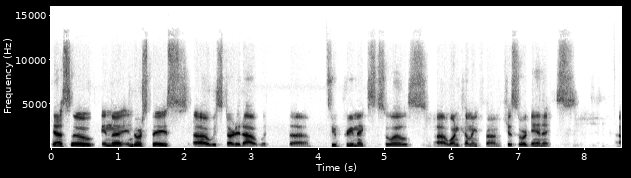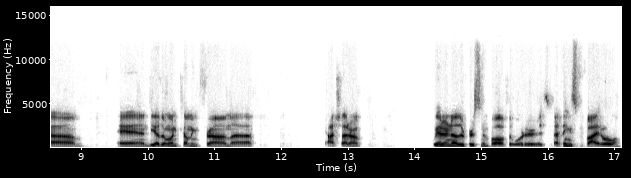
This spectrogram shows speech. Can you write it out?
Yeah, so in the indoor space, uh, we started out with uh, two premixed soils, uh, one coming from KIS Organics, um, and the other one coming from uh, gosh, I don't. We had another person involved that ordered. I think it's Vital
